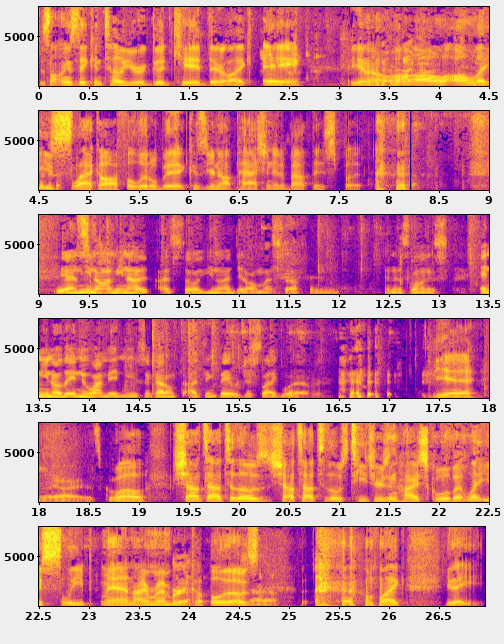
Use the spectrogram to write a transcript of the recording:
as long as they can tell you're a good kid, they're like, hey. Yeah. You know, I'll, I'll, I'll let you slack off a little bit because you're not passionate about this, but yeah, and you know, I mean, I I still you know I did all my stuff, and and as long as and you know they knew I made music. I don't. I think they were just like whatever. yeah. Like, all right, that's cool. Well, shouts out to those. Shouts out to those teachers in high school that let you sleep. Man, I remember yeah. a couple of those. I'm like, they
